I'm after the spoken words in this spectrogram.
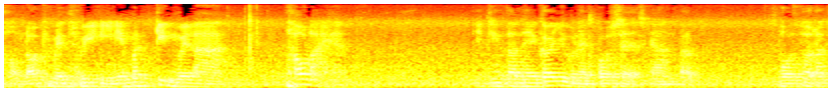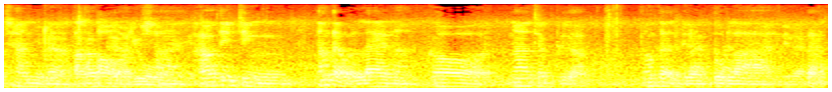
ของด็อกิเมนทรีนี้เนี่ยมันกินเวลาเท่าไหร่ฮะจริงๆ ตอนนี้ก็อยู่ใน process การแบบ post production อยู่นะตัดต่ออยู่ใช่ครับแล้วจริง ๆ ตั้งแต่วันแรกนะก็น่าจะเกือบตั้งแต่เดือนตุลาเดือนแบบ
